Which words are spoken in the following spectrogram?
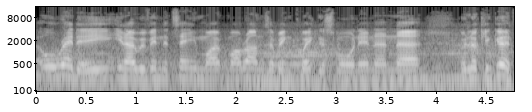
already, you know, within the team, my, my runs have been quick this morning, and uh, we're looking good.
